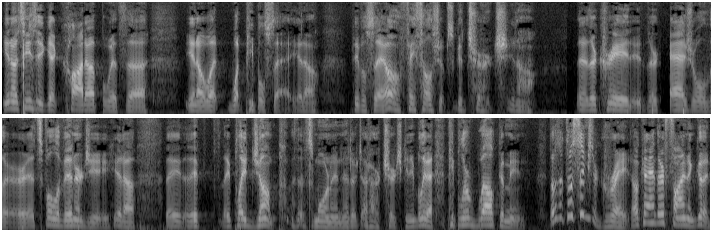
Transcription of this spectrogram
You know, it's easy to get caught up with. Uh, you know, what, what people say, you know. People say, oh, Faith Fellowship's a good church, you know. They're, they're creative, they're casual, they're, it's full of energy, you know. They, they, they played jump this morning at, at our church. Can you believe it? People are welcoming. Those, those things are great, okay? They're fine and good.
